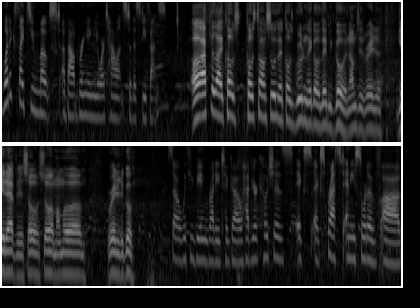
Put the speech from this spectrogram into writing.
What excites you most about bringing your talents to this defense? Uh, I feel like Coach Coach Tomsula and Coach Gruden they gonna let me go, and I'm just ready to get after it. So show them I'm uh, ready to go. So, with you being ready to go, have your coaches ex- expressed any sort of uh,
